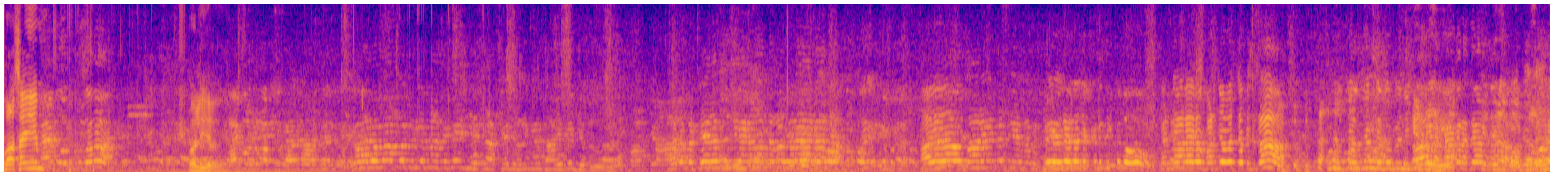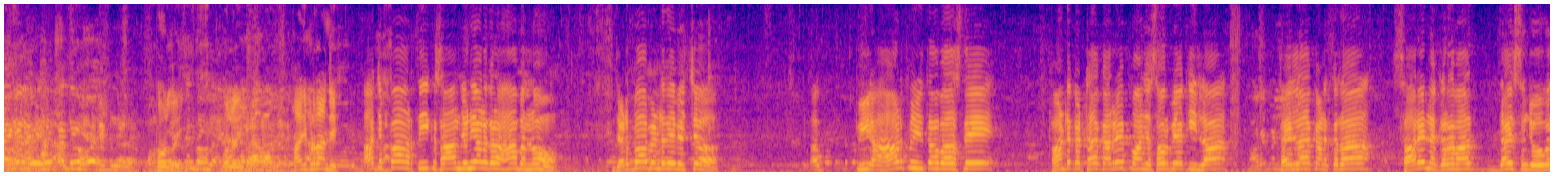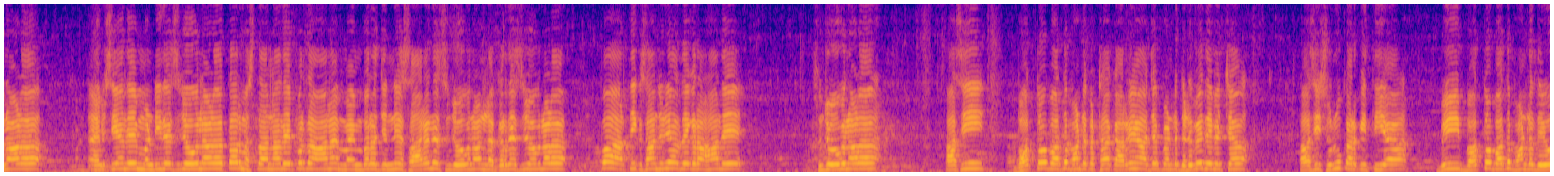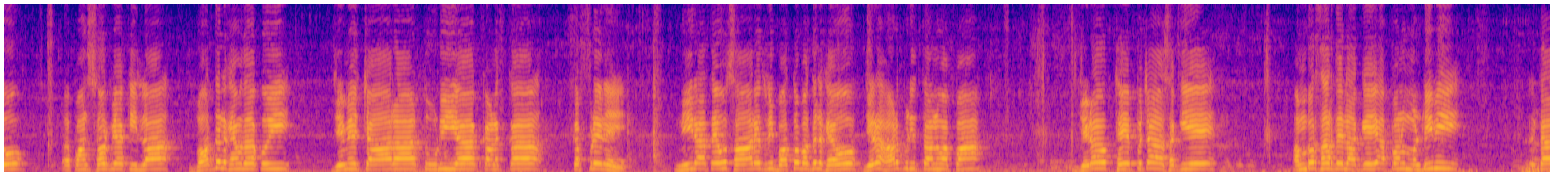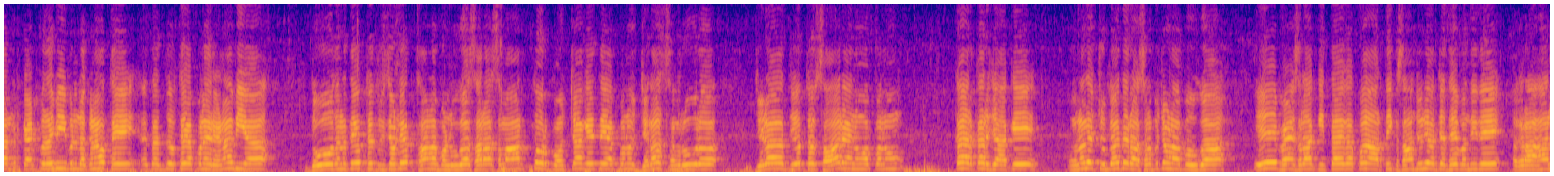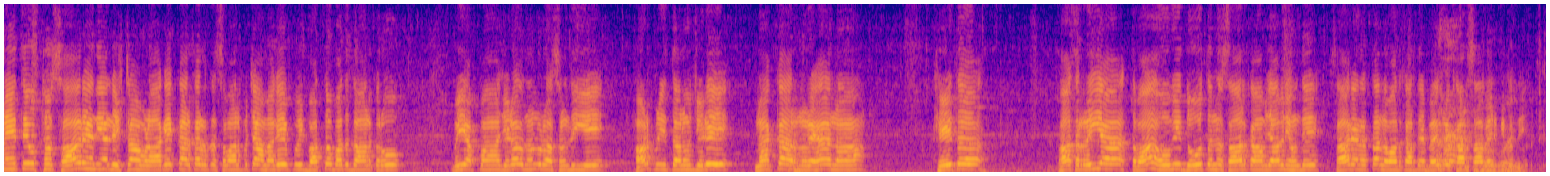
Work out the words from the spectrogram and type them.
ਬਸ ਐਂ ਬੋਲੀ ਜਾਓ ਮੈਂ ਬੋਲੂੰ ਆਪਣੀ ਗੱਲ ਨਾਲ ਕਿਉਂ ਆਪਾਂ ਵੀਡੀਓ ਬਣਾ ਕੇ ਭੇਜੀਏ ਤਾਂ ਆਖੇ ਦੇ ਉਹਨੇ ਸਾਰੇ ਭੇਜੋ ਆਜੋ ਇਕੱਠੇ ਆ ਤੁਸੀਂ ਆ ਜਾ ਉਹ ਸਾਰੇ ਭੇਜੀਏ ਤਾਂ ਇਕੱਠੇ ਡੰਡੇ ਦਾ ਚੱਕਣ ਦੀ ਕਦੋ ਡੰਡਾ ਲੈ ਲੋ ਖੜ ਜਾਓ। ਇੱਥੇ ਵਿਸਦਾ ਤੂੰ ਚੱਲ ਝੰਡੇ ਤੋਂ ਬਿਨ ਕਿੱਥੇ ਬੋਲੋ ਜੀ ਬੋਲੋ ਜੀ। ਹਾਂਜੀ, ਪ੍ਰਧਾਨ ਜੀ। ਅੱਜ ਭਾਰਤੀ ਕਿਸਾਨ ਯੂਨੀਅਨ ਗਰਾਹਾਂ ਵੱਲੋਂ ਜੜਬਾ ਪਿੰਡ ਦੇ ਵਿੱਚ ਪੀ ਹਾੜ ਪੀੜਤਾਂ ਵਾਸਤੇ ਫੰਡ ਇਕੱਠਾ ਕਰ ਰਹੇ 500 ਰੁਪਏ ਕਿੱਲਾ ਥੈਲਾ ਕਣਕ ਦਾ ਸਾਰੇ ਨਗਰਵਾਦ ਦੇ ਸੰਯੋਗ ਨਾਲ ਐਮਸੀਆਂ ਦੇ ਮੰਡੀ ਦੇ ਸੰਯੋਗ ਨਾਲ ਧਰਮ ਸਥਾਨਾਂ ਦੇ ਪ੍ਰਧਾਨ ਮੈਂਬਰ ਜਿੰਨੇ ਸਾਰਿਆਂ ਦੇ ਸੰਯੋਗ ਨਾਲ ਨਗਰ ਦੇ ਸੰਯੋਗ ਨਾਲ ਭਾਰਤੀ ਕਿਸਾਨ ਯੂਨੀਅਨ ਦੇ ਗਰਾਹਾਂ ਦੇ ਸੰਯੋਗ ਨਾਲ ਅਸੀਂ ਵੱਧ ਤੋਂ ਵੱਧ ਫੰਡ ਇਕੱਠਾ ਕਰ ਰਹੇ ਹਾਂ। ਅੱਜ ਪਿੰਡ ਦੜਵੇ ਦੇ ਵਿੱਚ ਅਸੀਂ ਸ਼ੁਰੂ ਕਰ ਕੀਤੀ ਆ ਵੀ ਵੱਧ ਤੋਂ ਵੱਧ ਫੰਡ ਦਿਓ। 500 ਰੁਪਇਆ ਕਿੱਲਾ ਵੱਧ ਲਿਖਾਉਂਦਾ ਕੋਈ, ਜਿਵੇਂ ਚਾਰ ਆ, ਤੂੜੀ ਆ, ਕਣਕ ਆ, ਕੱਪੜੇ ਨੇ। ਨੀਰਾ ਤੇ ਉਹ ਸਾਰੇ ਤੁਸੀਂ ਵੱਧ ਤੋਂ ਵੱਧ ਲਿਖਾਓ ਜਿਹੜਾ ਹੜ੍ਹ ਪੀੜਤਾਂ ਨੂੰ ਆਪਾਂ ਜਿਹੜਾ ਉੱਥੇ ਪਹੁੰਚਾ ਸਕੀਏ, ਅੰਮ੍ਰਿਤਸਰ ਦੇ ਲਾਗੇ ਆਪਾਂ ਨੂੰ ਮੰਡੀ ਵੀ ਤਾਂ ਕੈਂਪ ਦੇ ਵੀ ਲੱਗਣਾ ਉੱਥੇ, ਇਹ ਤਾਂ ਉੱਥੇ ਆਪਣੇ ਰਹਿਣਾ ਵੀ ਆ। ਦੋ ਦਿਨ ਤੇ ਉੱਥੇ ਤੁਸੀਂ ਤੁਹਾਡੇ ਹੱਥਾਂ ਨਾਲ ਬਣੂਗਾ ਸਾਰਾ ਸਮਾਨ, ਧੁਰ ਪਹੁੰਚਾਂਗੇ ਤੇ ਆਪਾਂ ਨੂੰ ਜ਼ਿਲ੍ਹਾ ਸੰਗਰੂਰ ਜਿਹੜਾ ਜੇ ਉੱਥੇ ਸਾਰਿਆਂ ਨੂੰ ਆਪਾਂ ਨੂੰ ਘਰ ਘਰ ਜਾ ਕੇ ਉਹਨਾਂ ਦੇ ਚੁੱਲ੍ਹਿਆਂ ਤੇ ਰਾਸ਼ਨ ਪਹੁੰਚਾਉਣਾ ਪਊਗਾ, ਇਹ ਫੈਸਲਾ ਕੀਤਾ ਹੈਗਾ ਭਾਰਤੀ ਕਿਸਾਨ ਯੂਨੀਅਨ ਜਥੇਬੰਦੀ ਦੇ ਅਗਰਾਹਾਂ ਨੇ ਤੇ ਉੱਥੋਂ ਸਾਰਿਆਂ ਦੀਆਂ ਲਿਸਟਾਂ ਬਣਾ ਕੇ ਘਰ ਘਰ ਤੇ ਸਮਾਨ ਪਹੁੰਚਾਵਾਂਗੇ, ਕੋਈ ਵੱਧ ਤੋਂ ਵੱਧ ਦਾਨ ਕਰੋ। ਵੀ ਆਪਾਂ ਜਿਹੜਾ ਉਹਨਾਂ ਨੂੰ ਰਾਸ਼ਨ ਦਈਏ ਹੜ੍ਹ ਪੀੜਤਾਂ ਨੂੰ ਜਿਹੜੇ ਨਾ ਘਰ ਰਿਹਾ, ਨਾ ਖੇਤ ਫਸਲ ਰਹੀ ਆ, ਤਬਾਹ ਹੋ ਗਈ, ਦੋ ਤਿੰਨ ਸਾਲ ਕਾਮਯਾਬ ਨਹੀਂ ਹੁੰਦੇ। ਸਾਰਿਆਂ ਦਾ ਧੰਨਵਾਦ ਕਰਦੇ ਹਾਂ। ਵਾਹਿਗੁਰੂ ਖਾਲਸਾ, ਵਾਹਿਗੁਰੂ ਕੀ ਫਤਿਹ।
